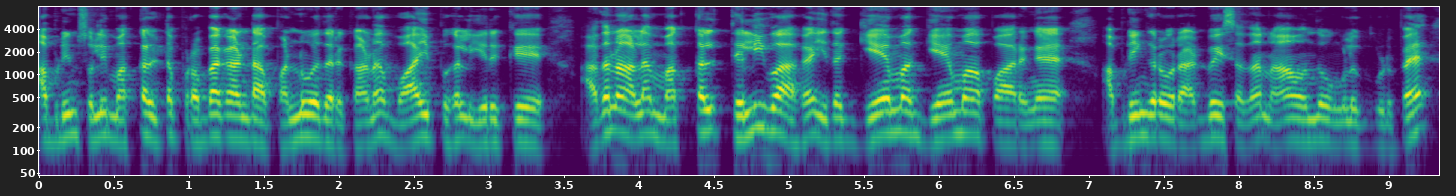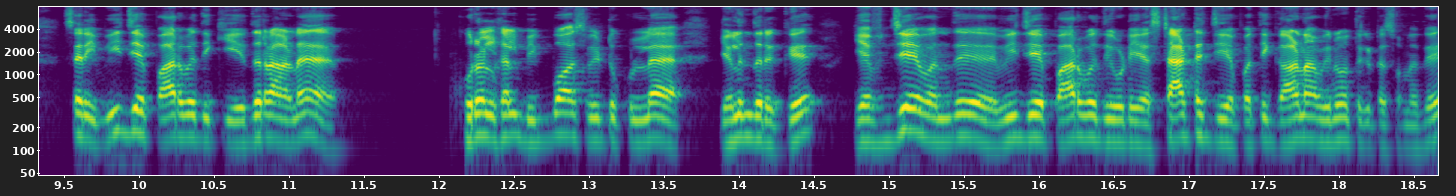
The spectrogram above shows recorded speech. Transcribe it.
அப்படின்னு சொல்லி மக்கள்கிட்ட புரொபகாண்டா பண்ணுவதற்கான வாய்ப்புகள் இருக்கு. அதனால மக்கள் தெளிவாக இதை கேமா கேமா பாருங்க அப்படிங்கிற ஒரு அட்வைஸை தான் நான் வந்து உங்களுக்கு கொடுப்பேன் சரி விஜே பார்வதிக்கு எதிரான குரல்கள் பிக் பாஸ் வீட்டுக்குள்ள எழுந்திருக்கு. எஃப்ஜே வந்து விஜே பார்வதியுடைய ஸ்ட்ராட்டஜியை பத்தி கானா வினோத்துக்கிட்ட சொன்னது.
